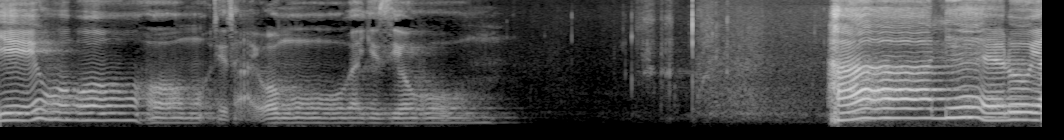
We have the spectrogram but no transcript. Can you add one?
ይሁቦሙ ሲሳዮሙ በጊዜው ሃሌሉያ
